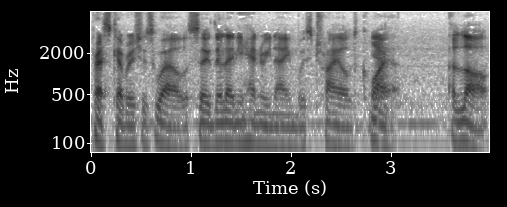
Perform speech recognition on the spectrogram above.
press coverage as well. So the Lenny Henry name was trailed quite Yeah. a lot.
